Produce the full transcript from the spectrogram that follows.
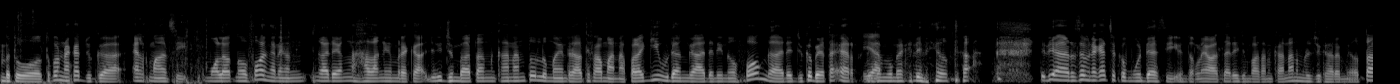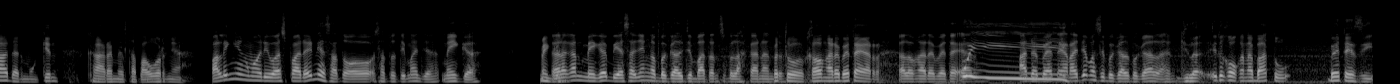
Betul, pun mereka juga enak banget sih. Mau lewat Novo nggak ada yang nggak ada yang ngehalangin mereka. Jadi jembatan kanan tuh lumayan relatif aman. Apalagi udah nggak ada di Novo, nggak ada juga BTR. Yap. Tunggu mereka di Milta. Jadi harusnya mereka cukup mudah sih untuk lewat dari jembatan kanan menuju ke arah Milta dan mungkin ke arah Milta Powernya. Paling yang mau diwaspadain ya satu satu tim aja, Mega. Mega. Karena kan Mega biasanya ngebegal jembatan sebelah kanan tuh. Betul, kalau nggak ada BTR. Kalau nggak ada BTR. Wih. Ada BTR aja masih begal-begalan. Gila, itu kalau kena batu, BT sih.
